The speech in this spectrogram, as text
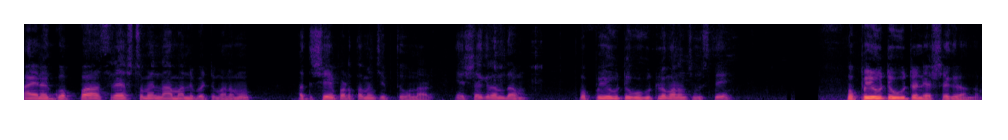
ఆయన గొప్ప శ్రేష్టమైన నామాన్ని బట్టి మనము అతిశయపడతామని చెప్తూ ఉన్నాడు. యశ గ్రంథం ముప్పై ఒకటి ఒకటిలో మనం చూస్తే ముప్పై ఒకటి ఒకటి అండి యశగ్రంథం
